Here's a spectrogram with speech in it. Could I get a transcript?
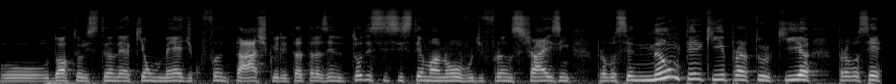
o, o Dr. Stanley aqui é um médico fantástico. Ele tá trazendo todo esse sistema novo de franchising para você não ter que ir para a Turquia, para você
